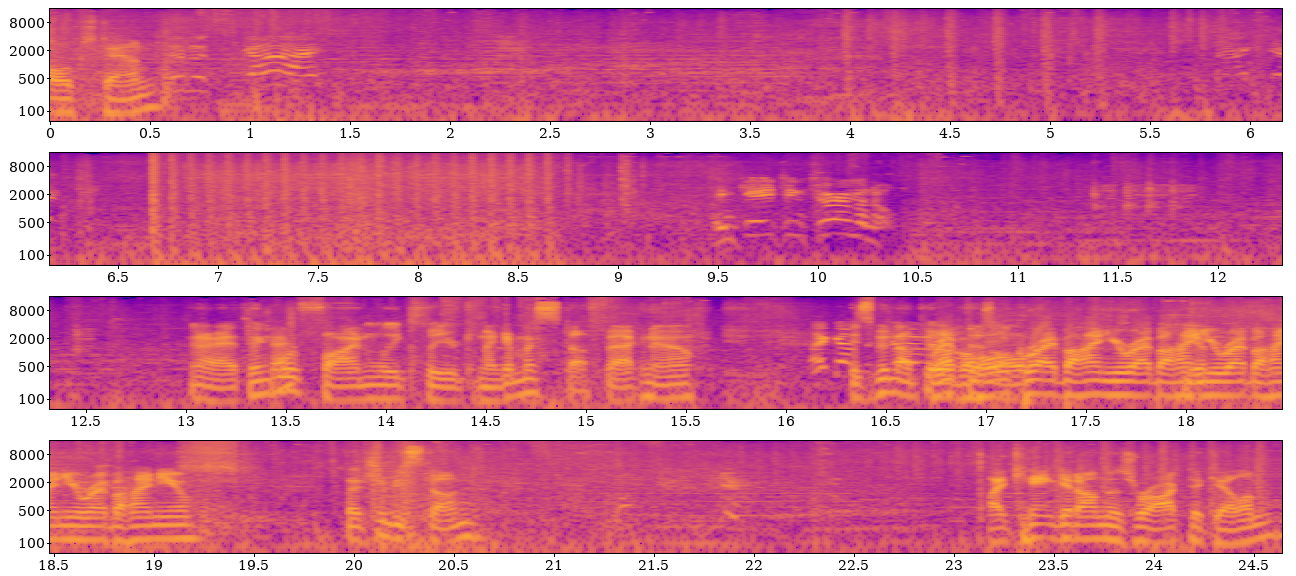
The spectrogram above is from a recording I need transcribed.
Hulk's down. To the sky. Engaging terminal. All right, I think we're finally clear. Can I get my stuff back now? I got It's the been up We here a Hulk whole- right behind you, right behind Yep. you, right behind you, right behind you. That should be stunned. I can't get on this rock to kill him.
